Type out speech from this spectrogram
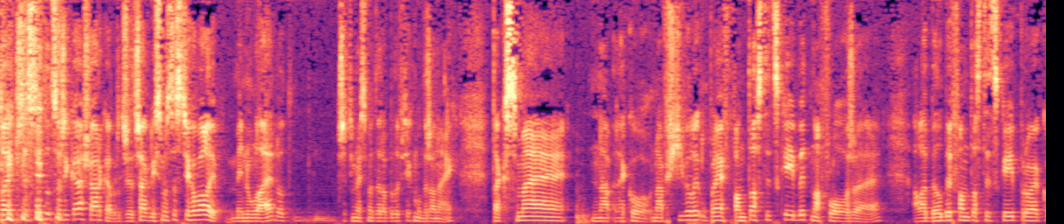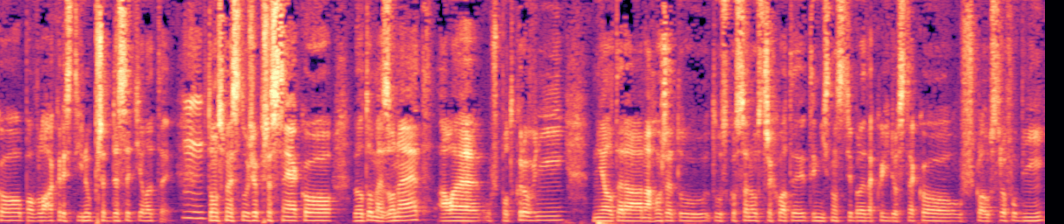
to je přesně to, co říká Šárka, protože třeba když jsme se stěhovali minule do předtím, než jsme teda byli v těch Modřanech, tak jsme na, jako navštívili úplně fantastický byt na Flóře, ale byl by fantastický pro jako Pavla a Kristýnu před deseti lety. Hmm. V tom smyslu, že přesně jako byl to mezonet, ale už podkrovní, měl teda nahoře tu, tu zkosenou střechu a ty, ty místnosti byly takový dost jako už klaustrofobní,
